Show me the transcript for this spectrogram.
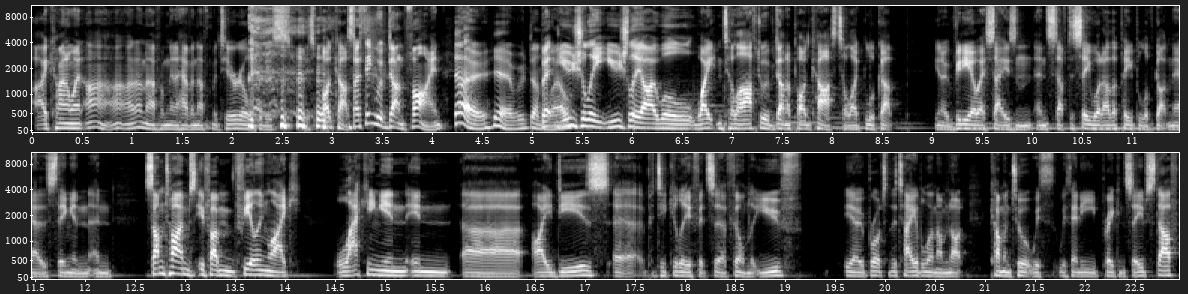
I kind of went, oh, I don't know if I'm going to have enough material for this this podcast. I think we've done fine. No, yeah, we've done But well. usually, usually I will wait until after we've done a podcast to like look up, you know, video essays and, and stuff to see what other people have gotten out of this thing. And and sometimes if I'm feeling like lacking in in uh, ideas, uh, particularly if it's a film that you've you know brought to the table and I'm not coming to it with with any preconceived stuff,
